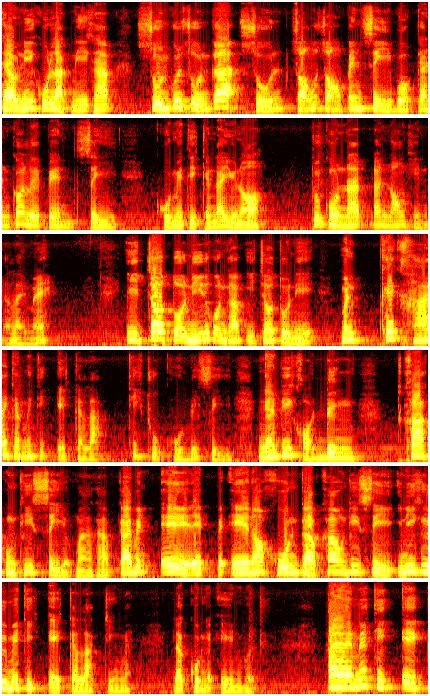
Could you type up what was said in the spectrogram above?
แถวนี้คูณหลักนี้ครับ0คูณ0ก็ 0 2คูณ2เป็น 4 บวกกันก็เลยเป็น 4 คูณเมตริกกันได้อยู่เนาะทุกคนนะแล้วน้องเห็นอะไรไหมอีเจ้าตัวนี้ทุกคนครับ อีเจ้าตัวนี้มันคล้ายๆกับเมตริกเอกลักษณ์ที่ถูกคูณด้วย4งั้นพี่ขอดึงค่าคงที่ 4 ออกมาครับ กลายเป็น a เป็น a เนาะคูณกับค่าคงที่ 4 อันนี้คือเมตริกเอกลักษณ์จริงไหมแล้วคูณกับ a เวิร์ด แต่เมตริกเอก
